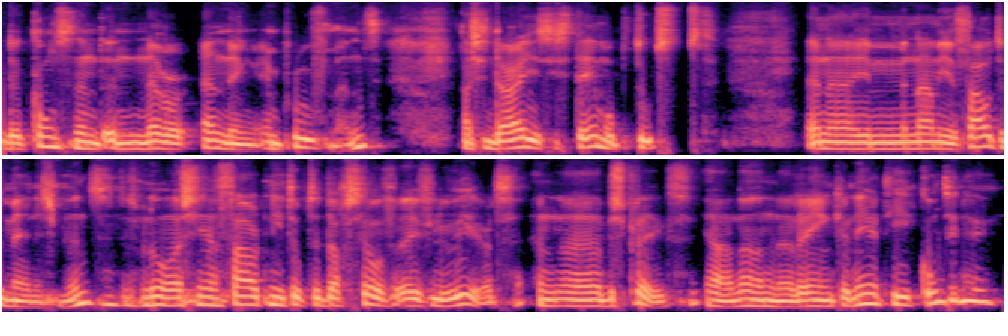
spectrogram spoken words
de constant and never ending improvement, als je daar je systeem op toetst, en eh, je- met name je foutenmanagement, dus bedoel, als je een fout niet op de dag zelf evalueert en eh, bespreekt, ja, dan reïncarneert die continu.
